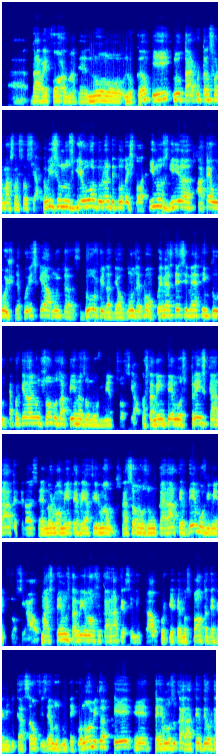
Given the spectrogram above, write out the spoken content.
da reforma é, no, no campo e lutar por transformações sociais. Então, isso nos guiou durante toda a história e nos guia até hoje. É por isso que há muitas dúvidas de alguns. É, bom, o MST se mete em tudo. É porque nós não somos apenas um movimento social. Nós também temos três caráteres que nós é, normalmente reafirmamos. Nós somos um caráter de movimento social mas temos também o nosso caráter sindical, porque temos pauta de reivindicação, fizemos luta econômica e, e temos o caráter de organização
